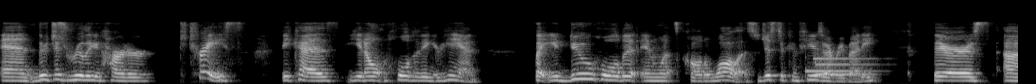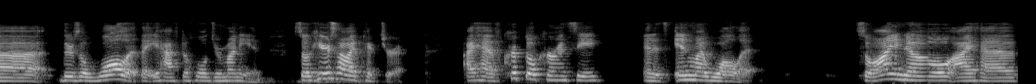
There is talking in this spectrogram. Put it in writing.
and they're just really harder to trace because you don't hold it in your hand, but you do hold it in what's called a wallet. So just to confuse everybody, there's uh, there's a wallet that you have to hold your money in. So here's how I picture it. I have cryptocurrency and it's in my wallet. So I know I have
